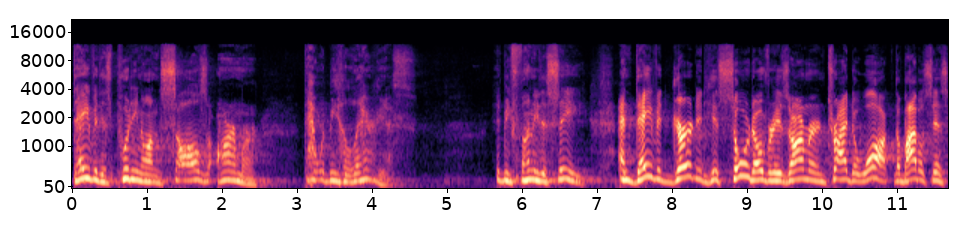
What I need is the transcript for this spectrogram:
David is putting on Saul's armor. That would be hilarious. It'd be funny to see. And David girded his sword over his armor and tried to walk. The Bible says,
